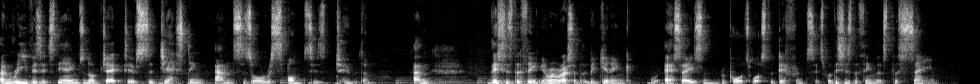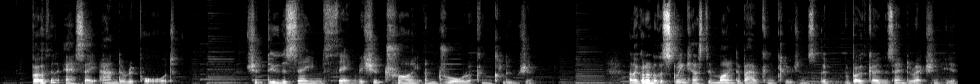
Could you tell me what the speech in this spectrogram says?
and revisits the aims and objectives, suggesting answers or responses to them. And this is the thing, you remember I said at the beginning, essays and reports, what's the differences? Well, this is the thing that's the same. Both an essay and a report should do the same thing. They should try and draw a conclusion. And I've got another screencast in mind about conclusions. We're both going in the same direction here.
